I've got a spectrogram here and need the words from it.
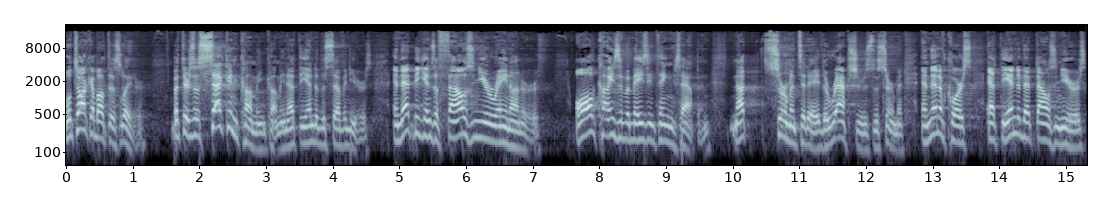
we'll talk about this later. But there's a second coming coming at the end of the seven years, and that begins a thousand year reign on earth. All kinds of amazing things happen. Not sermon today, the rapture is the sermon. And then, of course, at the end of that thousand years,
